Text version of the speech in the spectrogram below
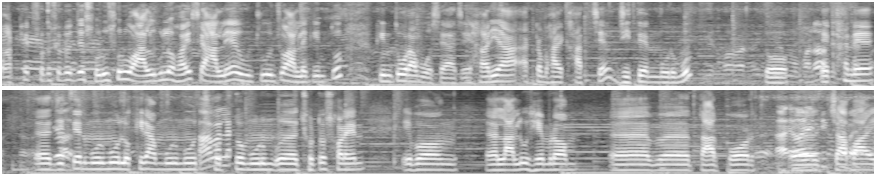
মাঠের ছোট ছোট যে সরু সরু আলগুলো হয় সে আলে উঁচু উঁচু আলে কিন্তু কিন্তু ওরা বসে আছে। হাড়িয়া একটা ভাই খাচ্ছে জিতেন মুর্মু। তো এখানে জিতেন মুর্মু লক্ষ্মীরাম মুর্মু ছোট্ট মুর্মু ছোট সরেন এবং লালু আহ, তারপর চাবাই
